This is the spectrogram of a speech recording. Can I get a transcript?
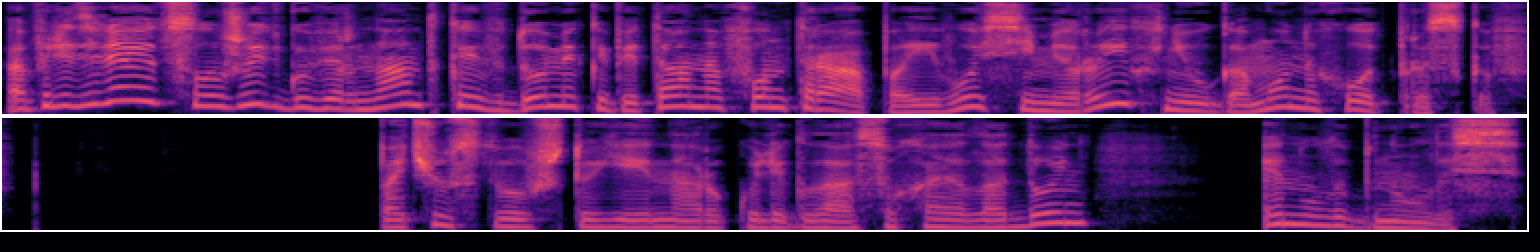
определяют служить гувернанткой в доме капитана фон Трапа и его семерых неугомонных отпрысков. Почувствовав, что ей на руку легла сухая ладонь, Эн улыбнулась.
